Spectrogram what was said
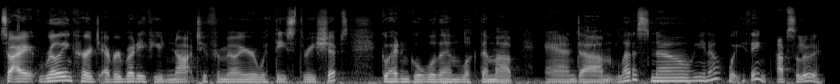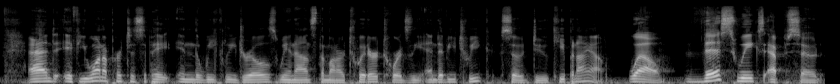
So I really encourage everybody, if you're not too familiar with these three ships, go ahead and Google them, look them up, and um, let us know, you know, what you think. Absolutely. And if you want to participate in the weekly drills, we announce them on our Twitter towards the end of each week. So do keep an eye out. Well, this week's episode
